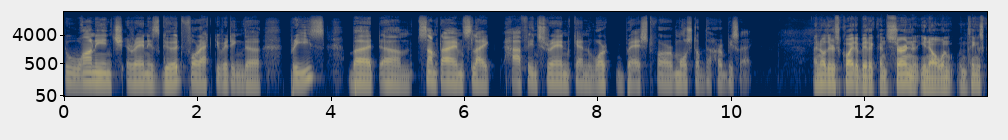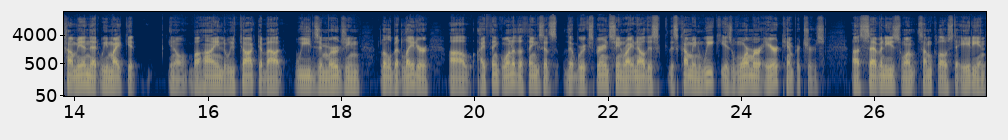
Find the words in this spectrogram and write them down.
to one inch rain is good for activating the pre's, but um, sometimes like half inch rain can work best for most of the herbicide. I know there's quite a bit of concern, you know, when, when things come in that we might get, you know, behind. We've talked about weeds emerging a little bit later. Uh, I think one of the things that's that we're experiencing right now this this coming week is warmer air temperatures, uh, 70s, one, some close to 80. And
